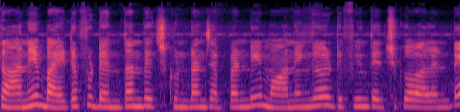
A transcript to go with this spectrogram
కానీ బయట ఫుడ్ ఎంత అని తెచ్చుకుంటాను చెప్పండి. మార్నింగ్ టిఫిన్ తెచ్చుకోవాలంటే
